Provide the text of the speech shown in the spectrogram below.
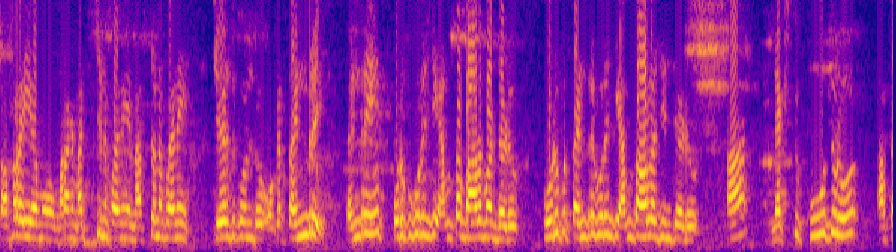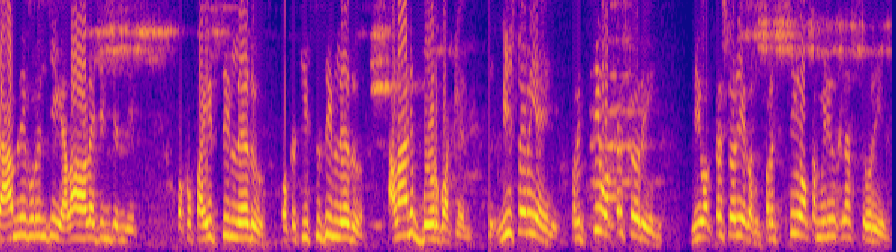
సఫర్ అయ్యాము మనకు నచ్చిన పని నచ్చని పని చేసుకుంటూ ఒక తండ్రి తండ్రి కొడుకు గురించి ఎంత బాధపడ్డాడు కొడుకు తండ్రి గురించి ఎంత ఆలోచించాడు నెక్స్ట్ కూతురు ఆ ఫ్యామిలీ గురించి ఎలా ఆలోచించింది? ఒక ఫైట్ సీన్ లేదు ఒక కిస్ సీన్ లేదు అలా అని బోర్ కొట్టలేదు. మీ స్టోరీ ఇది ప్రతి ఒక్క స్టోరీ ఇది. మీ ఒక్క స్టోరీ కాదు ప్రతి ఒక్క మిడిల్ క్లాస్ స్టోరీ ఇది.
